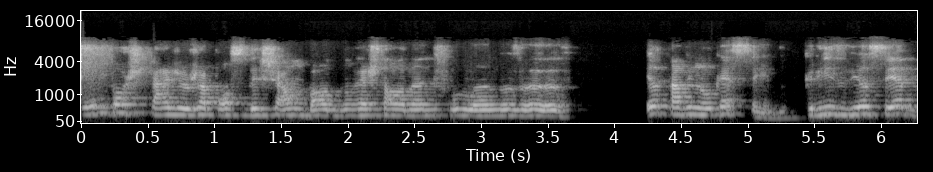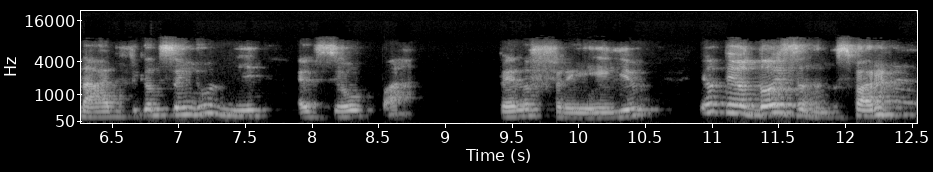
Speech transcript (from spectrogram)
Compostagem, eu já posso deixar um balde no restaurante fulano. Eu estava enlouquecendo, crise de ansiedade, ficando sem dormir. Eu disse, opa, pé no freio. Eu tenho dois anos para,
